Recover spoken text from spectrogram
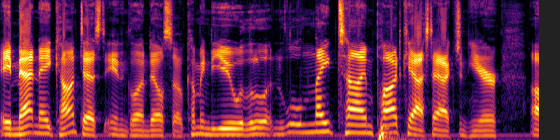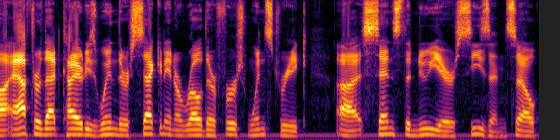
a matinee contest in Glendale. So coming to you a little a little nighttime podcast action here uh, after that Coyotes win their second in a row, their first win streak uh, since the New Year's season. So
